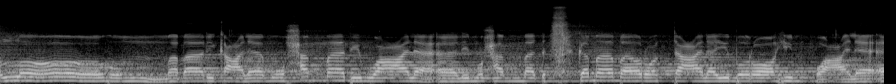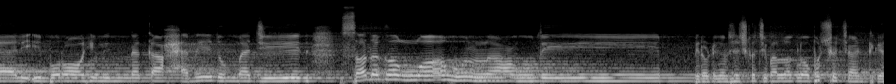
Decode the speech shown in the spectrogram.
اللهم بارك على محمد وعلى ال محمد كما باركت على ابراهيم وعلى ال ابراهيم انك حميد مجيد صدق الله العظيم ভিডিওটি গান শেষ করছি ভালো লাগলে অবশ্যই চ্যানেলটিকে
